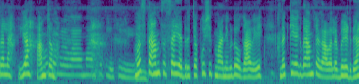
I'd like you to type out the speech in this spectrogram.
चला या आमच्या मस्त आमचं सह्याद्रीच्या कुशीत मानिकडो गाव आहे. नक्की एकदा आमच्या गावाला भेट द्या.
